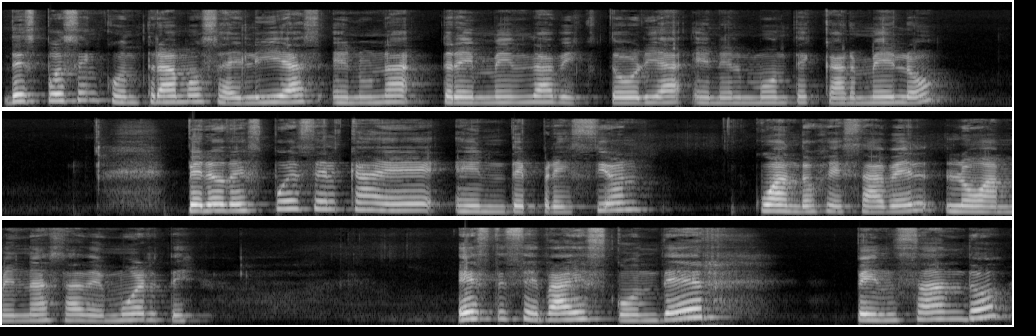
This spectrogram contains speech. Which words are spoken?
Después encontramos a Elías en una tremenda victoria en el monte Carmelo, pero después él cae en depresión cuando Jezabel lo amenaza de muerte. Este se va a esconder pensando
